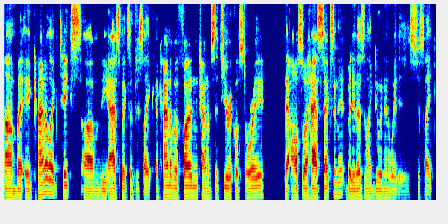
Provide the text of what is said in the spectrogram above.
Um, but it kind of like takes um, the aspects of just like a kind of a fun, kind of satirical story that also has sex in it, but it doesn't like do it in a way that it's just like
